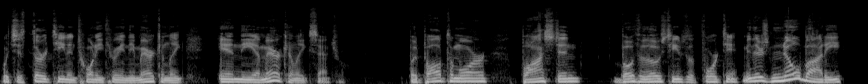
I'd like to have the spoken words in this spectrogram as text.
which is 13 and 23 in the American League in the American League Central. But Baltimore, Boston, both of those teams with 14. I mean, there's nobody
